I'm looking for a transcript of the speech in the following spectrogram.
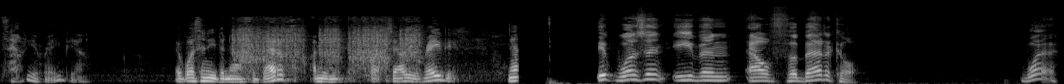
Saudi Arabia. It wasn't even alphabetical. I mean, Saudi Arabia. Now, it wasn't even alphabetical. What?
